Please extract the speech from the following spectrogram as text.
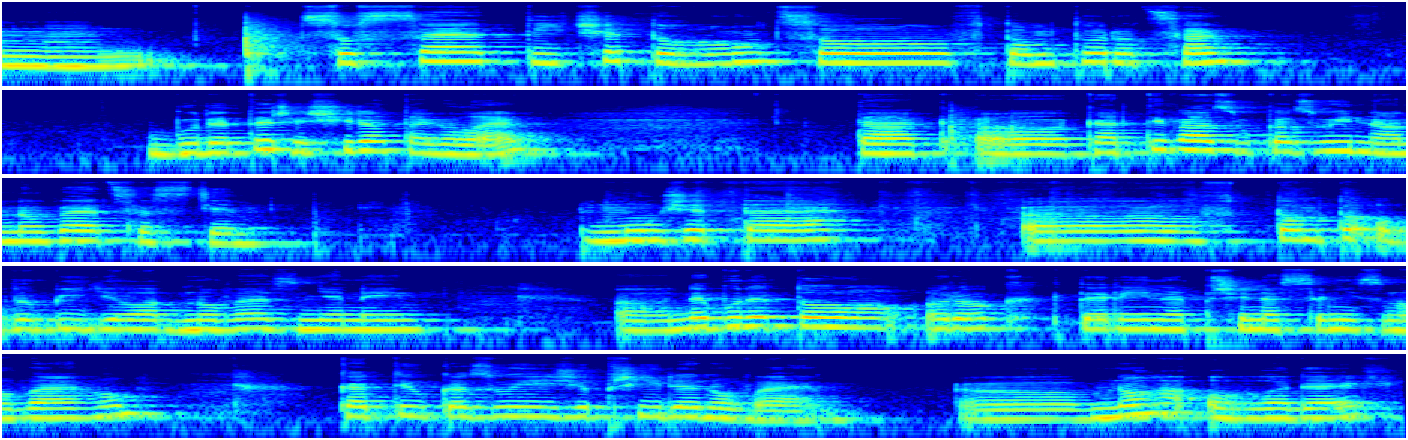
Um, co se týče toho, co v tomto roce budete řešit a takhle, tak uh, karty vás ukazují na nové cestě. Můžete uh, v tomto období dělat nové změny. Uh, nebude to rok, který nepřinese nic nového. Karty ukazují, že přijde nové. Uh, v mnoha ohledech,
